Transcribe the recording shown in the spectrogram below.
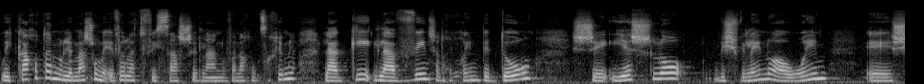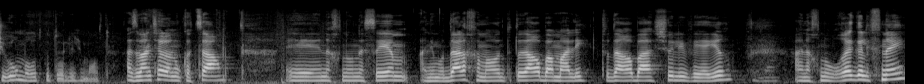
הוא ייקח אותנו למשהו מעבר לתפיסה שלנו. ואנחנו צריכים להגיע, להבין שאנחנו חיים בדור שיש לו, בשבילנו ההורים, אה, שיעור מאוד גדול ללמוד. הזמן שלנו קצר. אה, אנחנו נסיים. אני מודה לכם מאוד. תודה רבה, מלי. תודה רבה, שולי ויאיר. תודה. אנחנו רגע לפני,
